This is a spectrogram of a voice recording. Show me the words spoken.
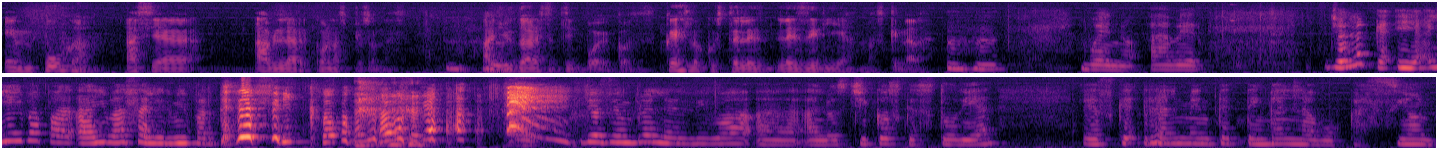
empuja hacia hablar con las personas? Ayudar a este tipo de cosas. ¿Qué es lo que usted les, les diría más que nada? Bueno, a ver. Yo lo que. Y ahí va, ahí va a salir mi parte de psicóloga. Yo siempre les digo a, a- a los chicos que estudian es que realmente tengan la vocación,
